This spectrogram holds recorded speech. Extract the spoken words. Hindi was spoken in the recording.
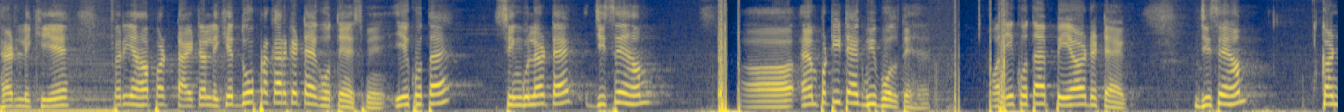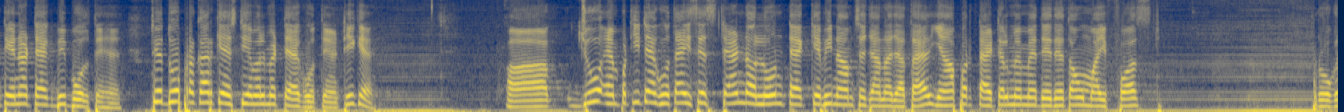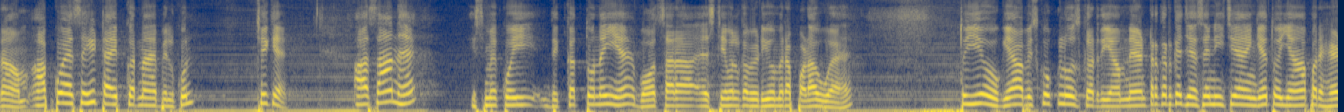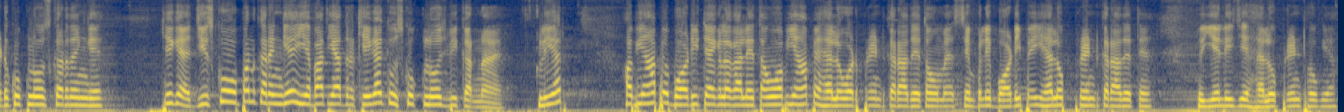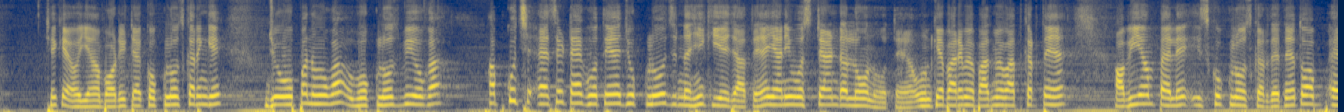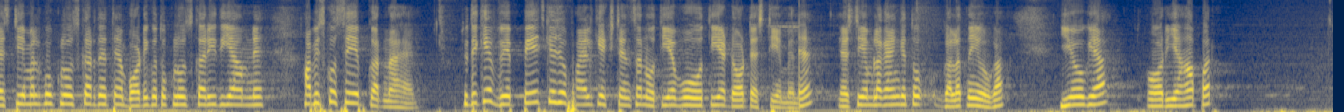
हेड लिखिए, फिर यहाँ पर टाइटल लिखिए। दो प्रकार के टैग होते हैं इसमें। एक होता है सिंगुलर टैग जिसे हम एम्पटी टैग भी बोलते हैं। और एक होता है पेयर्ड टैग जिसे हम कंटेनर टैग भी बोलते हैं। तो ये दो प्रकार के एस में टैग होते हैं, ठीक है? जो एम्पटी टैग होता है, इसे स्टैंड अलोन टैग के भी नाम से जाना जाता है। यहाँ पर टाइटल में मैं दे देता हूँ माई फ़र्स्ट प्रोग्राम आपको ऐसे ही टाइप करना है, बिल्कुल। ठीक है? आसान है। इसमें कोई दिक्कत तो नहीं है। बहुत सारा एस का वीडियो मेरा पड़ा हुआ है। तो ये हो गया। अब इसको क्लोज़ कर दिया हमने। एंटर करके जैसे नीचे आएँगे तो यहाँ पर हेड को क्लोज़ कर देंगे। ठीक है? जिसको ओपन करेंगे, ये बात याद रखिएगा कि उसको क्लोज भी करना है। क्लियर अब यहाँ पे बॉडी टैग लगा लेता हूँ, अब यहाँ पे हेलो वर्ड प्रिंट करा देता हूँ मैं। सिंपली बॉडी पे ही हेलो प्रिंट करा देते हैं। तो ये लीजिए हेलो प्रिंट हो गया। ठीक है, और यहाँ बॉडी टैग को क्लोज करेंगे। जो ओपन होगा, वो क्लोज भी होगा। अब कुछ ऐसे टैग होते हैं जो क्लोज नहीं किए जाते हैं, यानी वो स्टैंड अलोन होते हैं। उनके बारे में बाद में बात करते हैं। अभी हम पहले इसको क्लोज कर देते हैं। तो अब एस को क्लोज कर देते हैं। बॉडी को तो क्लोज कर ही दिया हमने। अब इसको सेव करना है। तो देखिए वेब पेज के जो फ़ाइल की एक्सटेंशन होती है, वो होती है dot S T M L है? एस टी एम लगाएँगे तो गलत नहीं होगा। ये हो गया, और यहाँ पर,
